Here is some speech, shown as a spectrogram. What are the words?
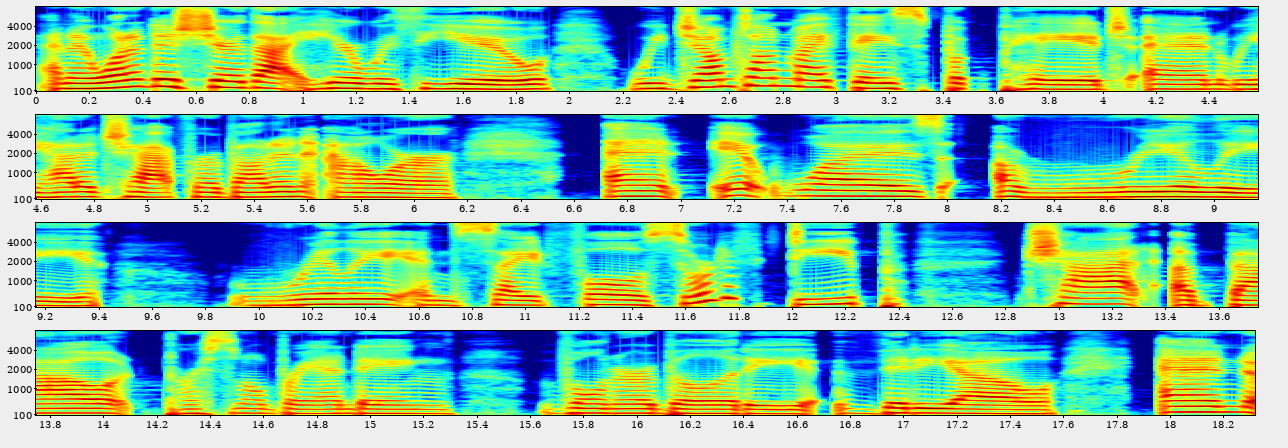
And I wanted to share that here with you. We jumped on my Facebook page and we had a chat for about an hour. And it was a really, really insightful, sort of deep chat about personal branding, vulnerability, video, and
